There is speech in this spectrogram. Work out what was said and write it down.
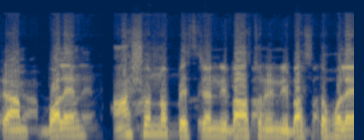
ট্রাম্প বলেন, আসন্ন প্রেসিডেন্ট নির্বাচনে নির্বাচিত হলে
